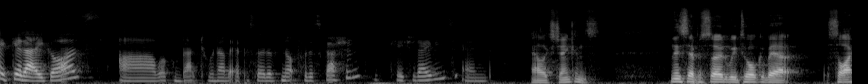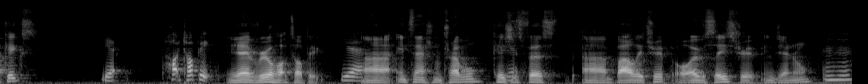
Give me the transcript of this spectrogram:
Yeah, g'day guys. Uh, welcome back to another episode of Not for Discussion with Keisha Davies and Alex Jenkins. In this episode, we talk about psychics. yeah, hot topic. Yeah, real hot topic. Yeah. Uh, international travel. Keisha's first uh, Bali trip or overseas trip in general um,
